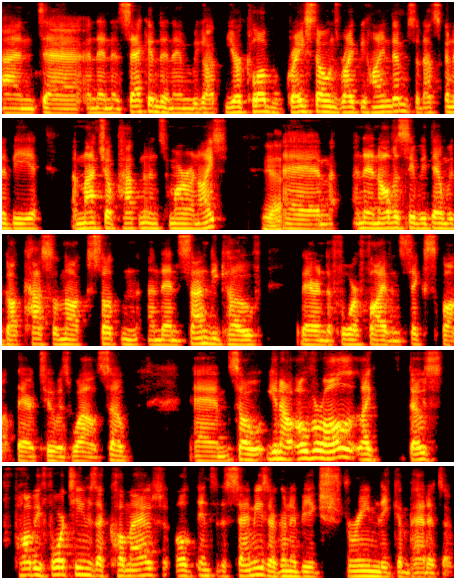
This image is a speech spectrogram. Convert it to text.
and uh, and then in second, and then we got your club, Greystones, right behind them. So that's going to be a, a matchup happening tomorrow night. Yeah. Um, and then obviously we then we got Castleknock, Sutton, and then Sandycove there in the four, five, and six spot there too as well. So, um, so you know, overall, like those probably four teams that come out of, into the semis are going to be extremely competitive.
